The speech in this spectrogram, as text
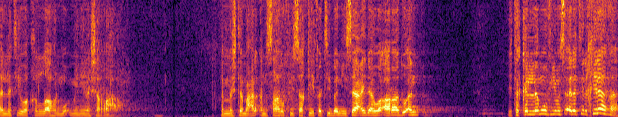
التي وقى الله المؤمنين شرها. لما اجتمع الأنصار في سقيفة بني ساعدة وأرادوا أن يتكلموا في مسألة الخلافة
